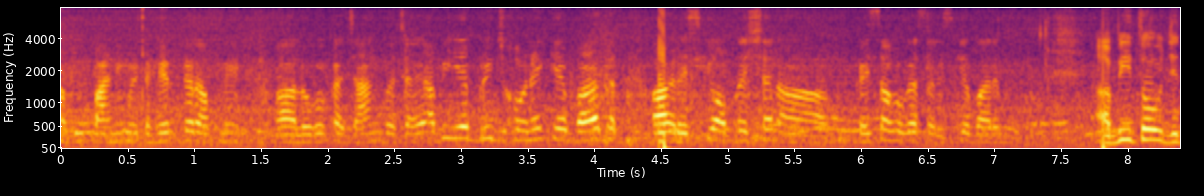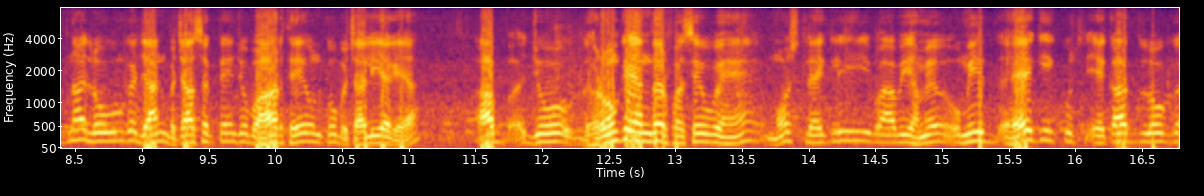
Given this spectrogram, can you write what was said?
अभी पानी में ठहर कर आपने लोगों का जान बचाया। अभी ये ब्रिज होने के बाद रेस्क्यू ऑपरेशन कैसा होगा सर इसके बारे में? अभी तो जितना लोगों का जान बचा सकते हैं, जो बाहर थे, उनको बचा लिया गया। अब जो घरों के अंदर फंसे हुए हैं मोस्ट लाइकली अभी हमें उम्मीद है कि कुछ एक आध लोग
